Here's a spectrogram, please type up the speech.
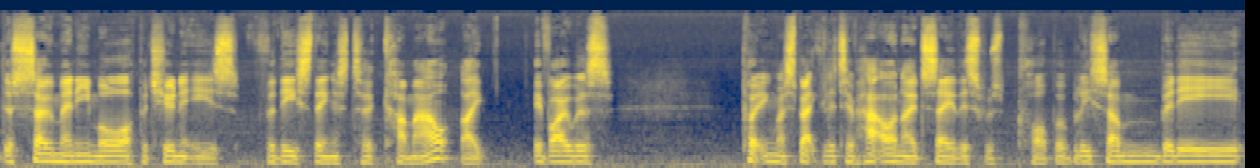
there's so many more opportunities for these things to come out. Like if I was putting my speculative hat on, I'd say this was probably somebody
